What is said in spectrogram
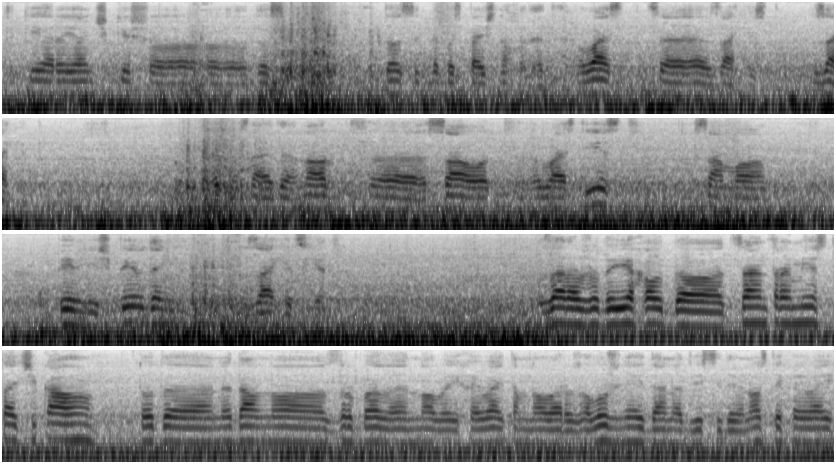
в такі райончики, що е, досить, досить небезпечно ходити. Вест це захист, захід. Як ви знаєте, South, West, East, так само північ-південь, захід-схід. Зараз вже доїхав до центра міста Чикаго. Тут е, недавно зробили новий хайвей, там нове розгалуження йде на 290 хайвей.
